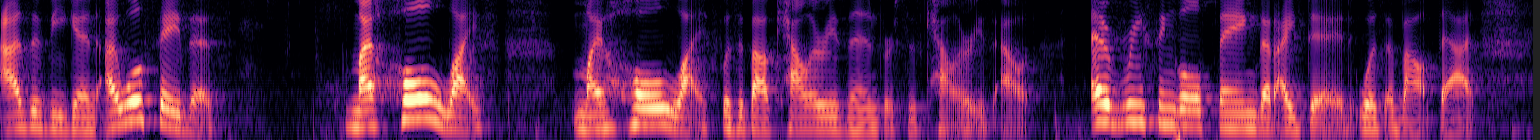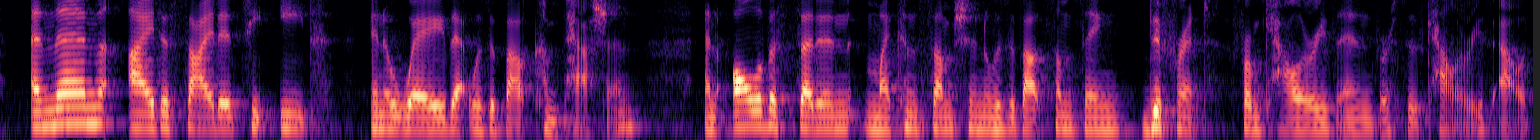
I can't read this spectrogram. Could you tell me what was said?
as a vegan, I will say this. My whole life, my whole life was about calories in versus calories out. Every single thing that I did was about that. And then I decided to eat in a way that was about compassion. And all of a sudden, my consumption was about something different from calories in versus calories out.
